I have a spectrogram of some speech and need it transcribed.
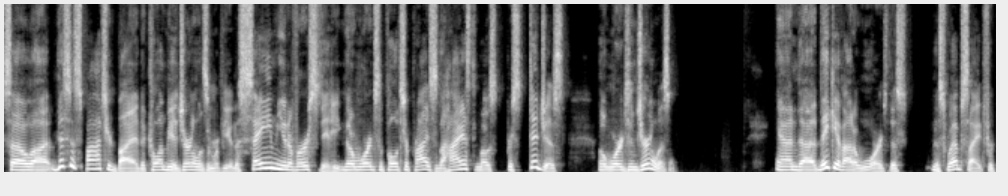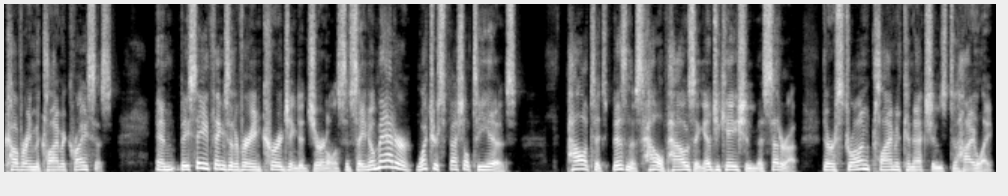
So uh, this is sponsored by the Columbia Journalism Review, the same university that awards the Pulitzer Prize, the highest, most prestigious awards in journalism. And uh, they give out awards, this, this website, for covering the climate crisis. And they say things that are very encouraging to journalists and say, no matter what your specialty is, politics, business, health, housing, education, etc., there are strong climate connections to highlight.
